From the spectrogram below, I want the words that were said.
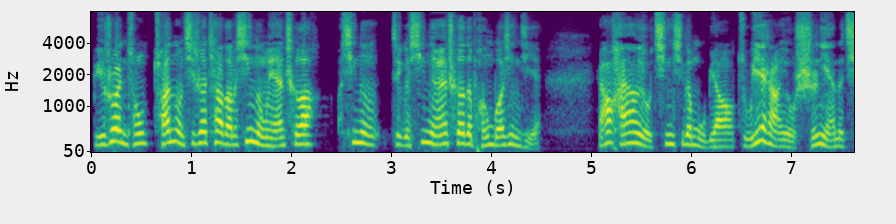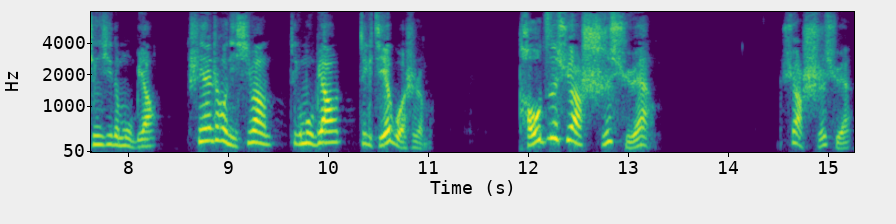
比如说，你从传统汽车跳到了新能源车，新能这个新能源车的蓬勃兴起，然后还要有清晰的目标，主页上有十年的清晰的目标。十年之后，你希望这个目标这个结果是什么？投资需要实学，需要实学。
